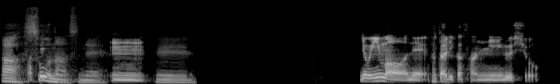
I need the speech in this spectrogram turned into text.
あ、そうなんですね。うん。へえ。でも今はね、二人か三人いるっしょ。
